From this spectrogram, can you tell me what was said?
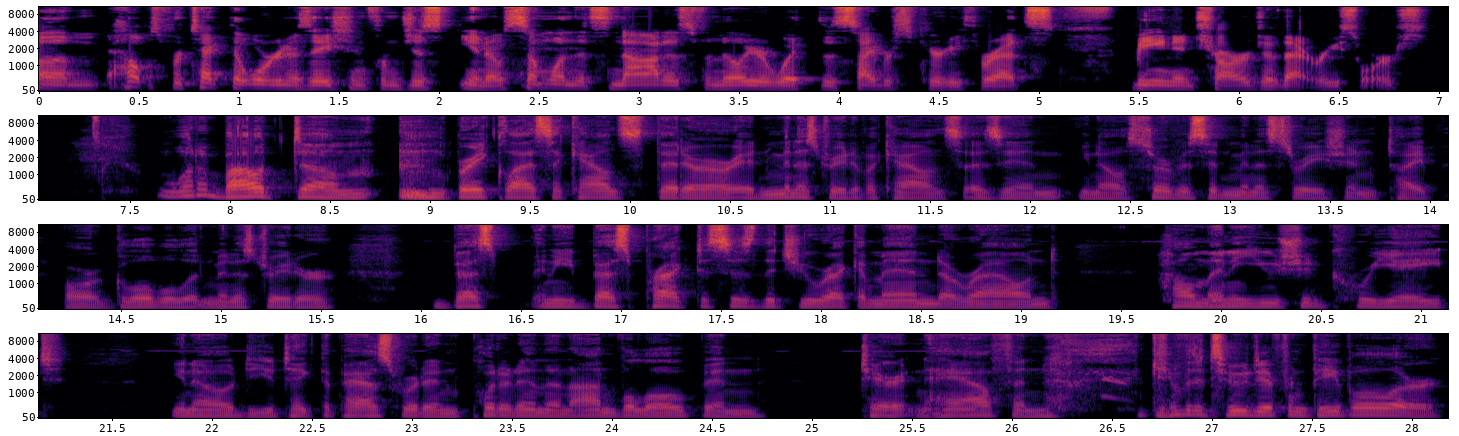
um, helps protect the organization from just you know someone that's not as familiar with the cybersecurity threats being in charge of that resource. What about um, break glass accounts that are administrative accounts, as in you know service administration type or global administrator best any best practices that you recommend around how many you should create? You know, do you take the password and put it in an envelope and tear it in half and give it to two different people or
